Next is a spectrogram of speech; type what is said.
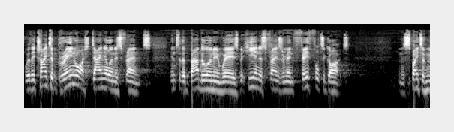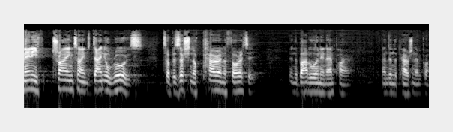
where they tried to brainwash Daniel and his friends into the Babylonian ways, but he and his friends remained faithful to God. And in spite of many trying times, Daniel rose to a position of power and authority in the Babylonian Empire and in the Persian Empire.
